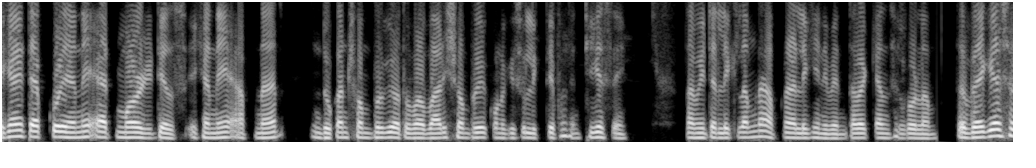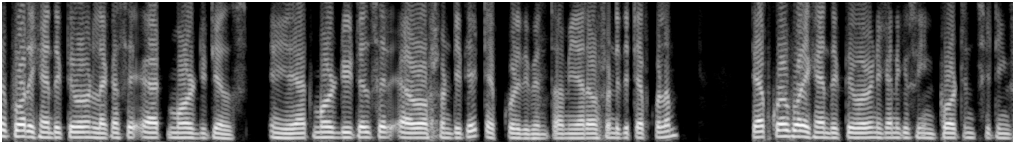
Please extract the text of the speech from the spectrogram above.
এখানে ট্যাপ করে এখানে অ্যাড মোর ডিটেলস এখানে আপনার দোকান সম্পর্কে অথবা বাড়ি সম্পর্কে কোনো কিছু লিখতে পারেন, ঠিক আছে? তো আমি এটা লিখলাম না, আপনারা লিখে নেবেন তবে ক্যান্সেল করলাম। তো ব্যাগে আসার পর এখানে দেখতে পাবেন, লেখা আছে অ্যাড মোর ডিটেলস এই অ্যাড মোর ডিটেলস এর অপশনটিতে ট্যাপ করে দিবেন। তো আমি অ্যারো অপশনটিতে ট্যাপ করলাম ট্যাপ করার পর এখানে দেখতে পাবেন, এখানে কিছু ইম্পর্টেন্ট সেটিংস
